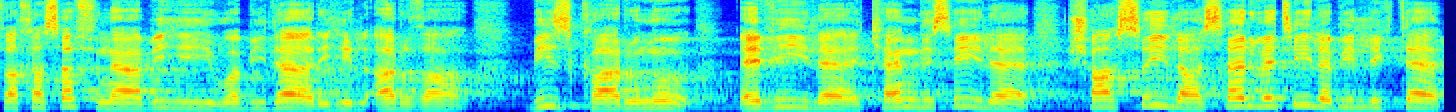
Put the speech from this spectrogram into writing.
فَخَسَفْنَا بِهِ وَبِدَارِهِ الْأَرْضَ biz Karun'u eviyle, kendisiyle, şahsıyla, servetiyle birlikte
